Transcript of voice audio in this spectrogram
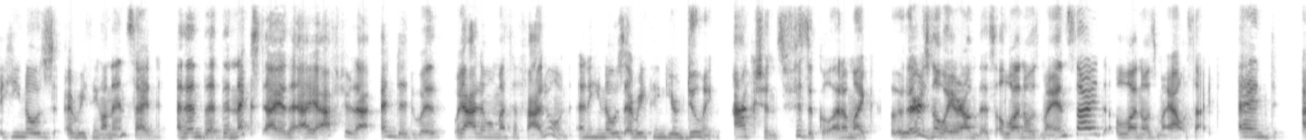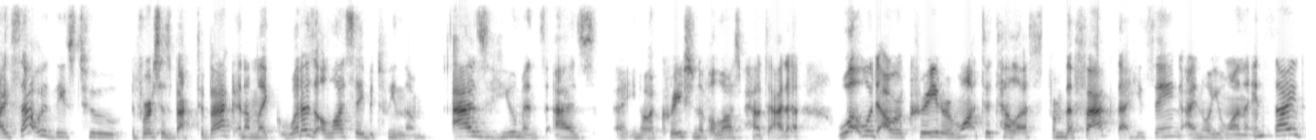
He knows everything on the inside. And then the, the next ayah, the ayah after that ended with, وَيَعْلَمُ مَا تَفْعَلُونَ And He knows everything you're doing, actions, physical. And I'm like, there's no way around this. Allah knows my inside, Allah knows my outside. And I sat with these two verses back to back, and I'm like, what does Allah say between them? As humans, as uh, you know, a creation of Allah subhanahu wa ta'ala, what would our creator want to tell us from the fact that he's saying, I know you on the inside,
